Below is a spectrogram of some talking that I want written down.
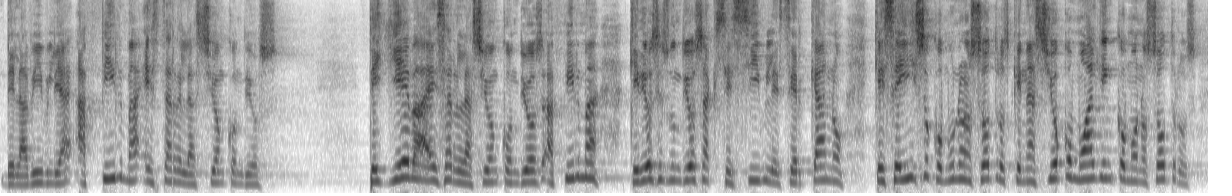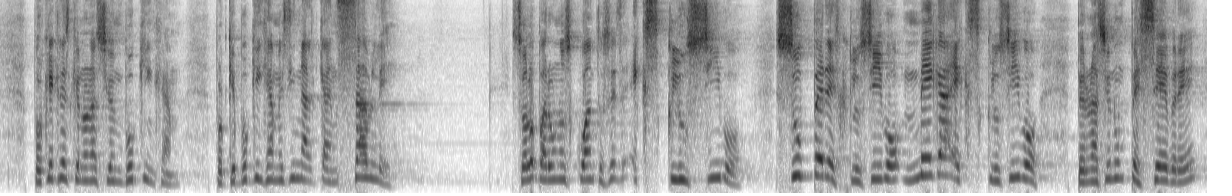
de la Biblia afirma esta relación con Dios. Te lleva a esa relación con Dios, afirma que Dios es un Dios accesible, cercano, que se hizo como uno de nosotros, que nació como alguien como nosotros. ¿Por qué crees que no nació en Buckingham? Porque Buckingham es inalcanzable. Solo para unos cuantos, es exclusivo, súper exclusivo, mega exclusivo, pero nació en un pesebre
